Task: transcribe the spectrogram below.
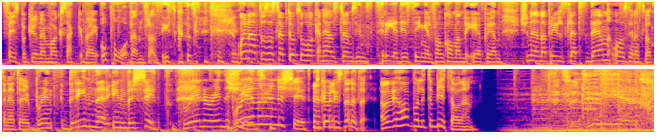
Facebook-grundaren Mark Zuckerberg och påven Franciscus. och i natt så släppte också Håkan Hellström sin tredje singel från kommande EPn. 29 april släpps den och senaste låten heter Brin Brinner in the shit. Brinner in the shit. Brinner in the shit. Ska vi lyssna lite? Ja, men vi har på en liten bit av den. För du är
